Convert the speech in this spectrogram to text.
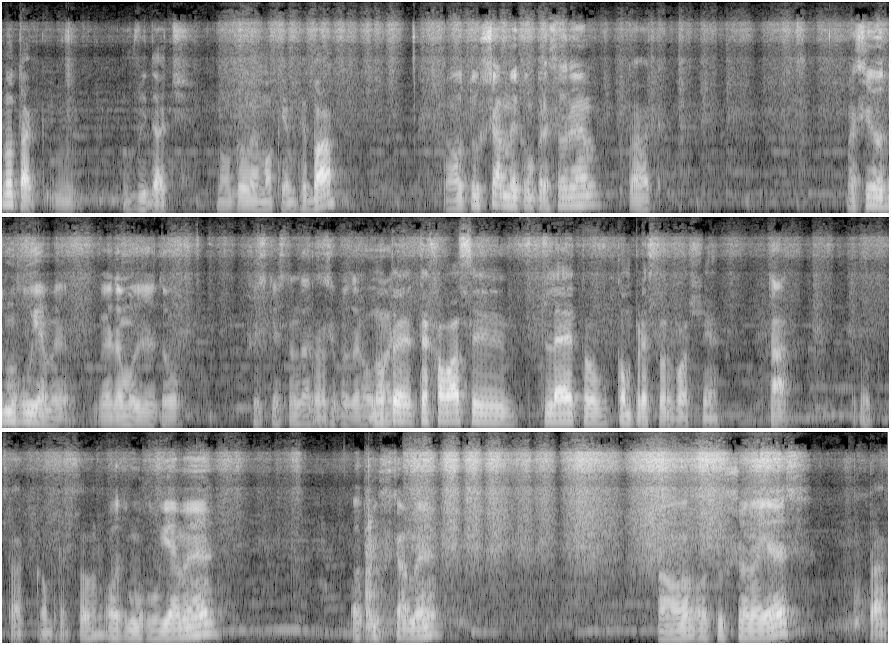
No tak, w- widać. No gołym okiem chyba. Otuszczamy kompresorem. Tak. Znaczy odmuchujemy. Wiadomo, że to wszystkie standardy trzeba No zachować. te, te hałasy w tle to kompresor właśnie. Tak. To, tak, kompresor. Odmuchujemy. Otuszczamy. O, otuszczone jest. Tak,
